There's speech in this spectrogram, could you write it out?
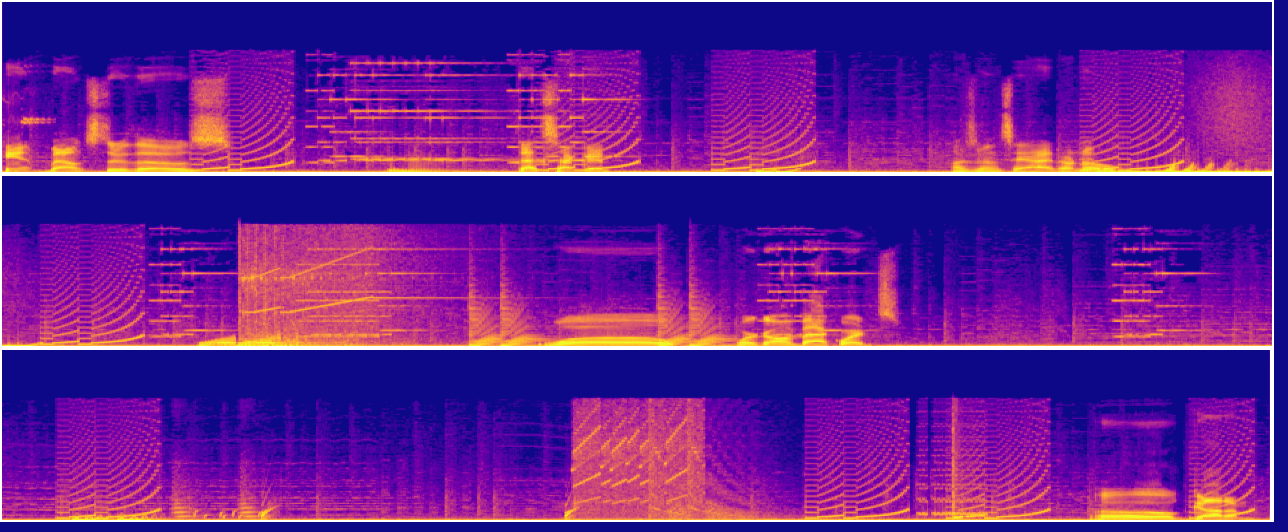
Can't bounce through those. That's not good. I was gonna say, I don't know. Whoa! We're going backwards. Oh, got him.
